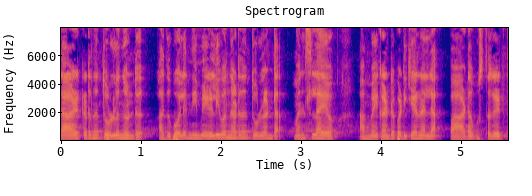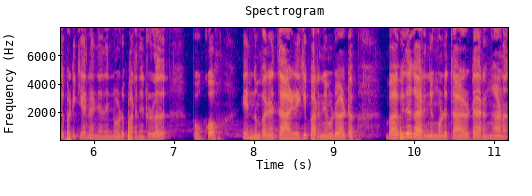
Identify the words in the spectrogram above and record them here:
താഴെ കിടന്ന് തുള്ളുന്നുണ്ട്. അതുപോലെ നീ മേളി വന്നിടന്ന് തുള്ളണ്ട. മനസ്സിലായോ? അമ്മയെ കണ്ട് പഠിക്കാനല്ല പാഠപുസ്തകം എടുത്ത് പഠിക്കാനാണ് ഞാൻ നിന്നോട് പറഞ്ഞിട്ടുള്ളത്. പോക്കോ എന്നും പറഞ്ഞ് താഴേക്ക് പറഞ്ഞു വിടുക കേട്ടോ. ഭാവിത കരഞ്ഞും കൊണ്ട് താഴോട്ട് ഇറങ്ങാണ്.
